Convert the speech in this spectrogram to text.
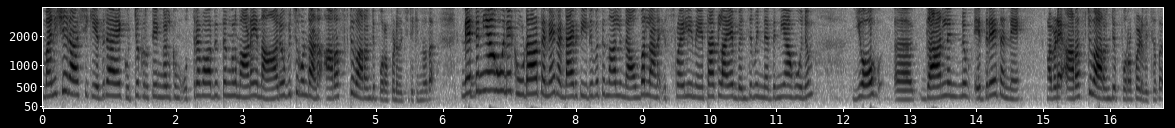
മനുഷ്യരാശിക്ക് എതിരായ കുറ്റകൃത്യങ്ങൾക്കും ഉത്തരവാദിത്തങ്ങളുമാണ് എന്ന് ആരോപിച്ചുകൊണ്ടാണ് അറസ്റ്റ് വാറന്റ് പുറപ്പെടുവിച്ചിരിക്കുന്നത്. നെതന്യാഹുവിനെ കൂടാതെ തന്നെ രണ്ടായിരത്തി ഇരുപത്തിനാല് നവംബറിലാണ് ഇസ്രായേലി നേതാക്കളായ ബെഞ്ചമിൻ നെതന്യാഹുവിനും യോവ് ഏഹ്, ഗാൻലൻഡിനും എതിരെ തന്നെ അവിടെ അറസ്റ്റ് വാറന്റ് പുറപ്പെടുവിച്ചത്.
